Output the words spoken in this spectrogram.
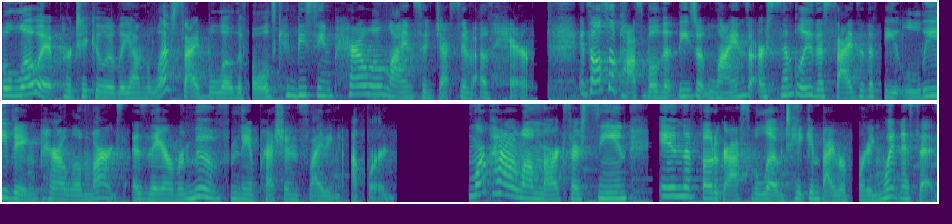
Below it, particularly on the left side below the fold, can be seen parallel lines suggestive of hair. It's also possible that these lines are simply the sides of the feet leaving parallel marks as they are removed from the impression sliding upward. More parallel marks are seen in the photographs below taken by reporting witnesses.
